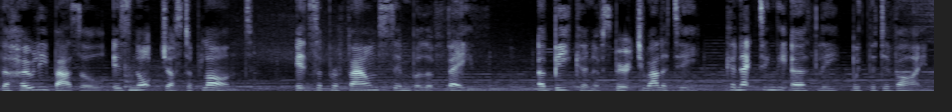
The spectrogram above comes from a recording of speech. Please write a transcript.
The holy basil is not just a plant, it's a profound symbol of faith, a beacon of spirituality connecting the earthly with the divine.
